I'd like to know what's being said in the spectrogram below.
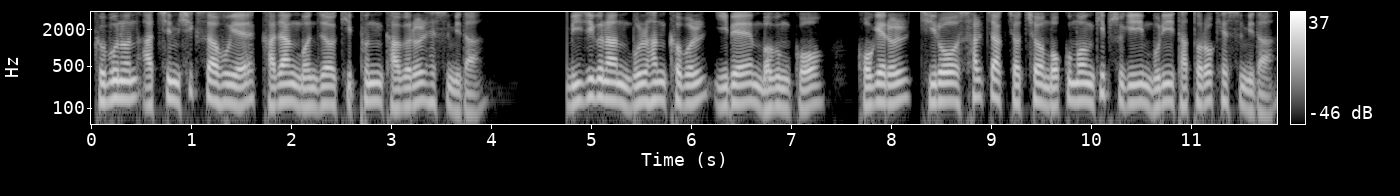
그분은 아침 식사 후에 가장 먼저 깊은 가글을 했습니다. 미지근한 물 한 컵을 입에 머금고 고개를 뒤로 살짝 젖혀 목구멍 깊숙이 물이 닿도록 했습니다.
